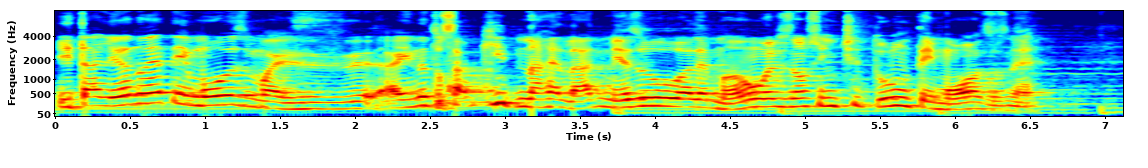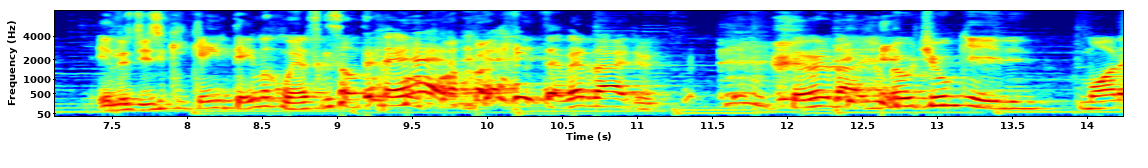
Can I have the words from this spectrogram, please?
Italiano é teimoso, mas ainda Tu sabe que na realidade mesmo o alemão eles não se intitulam teimosos, né? Eles dizem que quem teima com eles que são teimosos. É, isso é verdade. Isso é verdade. O meu tio que mora,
